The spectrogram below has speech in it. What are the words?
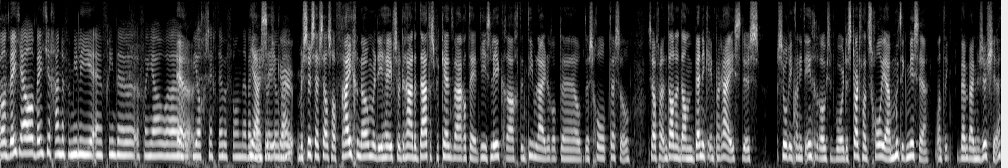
Want weet je al een beetje, gaan de familie en vrienden van jou eh, Ja. die al gezegd hebben van uh, wij ja, zijn er sowieso zeker. bij? Mijn zus heeft zelfs al vrijgenomen. Die heeft, zodra de data's bekend waren, die is leerkracht en teamleider op de, op de school op. Zo van, en dan en dan ben ik in Parijs. Dus sorry, ik kan niet ingeroosterd worden. De start van het schooljaar moet ik missen, want ik ben bij mijn zusje.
